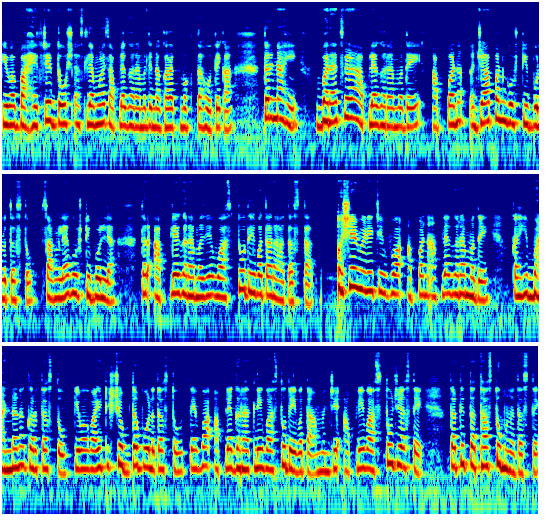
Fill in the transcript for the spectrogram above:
किंवा बाहेरचे दोष असल्यामुळेच आपल्या घरामध्ये नकारात्मकता होते का? तर नाही बऱ्याच वेळा आपल्या घरामध्ये आपण ज्या पण गोष्टी बोलत असतो चांगल्या गोष्टी बोलल्या तर आपल्या घरामध्ये वास्तुदेवता राहत असतात. अशा वेळी जेव्हा आपण आपल्या घरामध्ये काही भांडणं करत असतो किंवा वाईट शब्द बोलत असतो तेव्हा आपल्या घरातली वास्तुदेवता म्हणजे आपली वास्तू जी असते तर ती तथास्तू म्हणत असते.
